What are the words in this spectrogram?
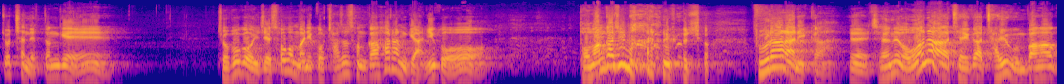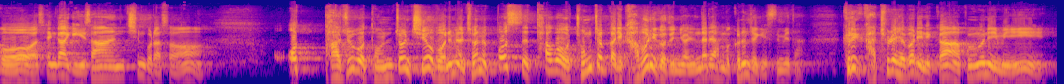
쫓아냈던 게 저보고 이제 속옷만 입고 자수성가하라는 게 아니고 도망가지 말라는 거죠. 불안하니까. 네, 저는 워낙 제가 자유분방하고 생각이 이상한 친구라서 옷 다 주고 돈 좀 지어버리면 저는 버스 타고 종점까지 가버리거든요. 옛날에 한번 그런 적이 있습니다. 그렇게 가출을 해버리니까 부모님이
